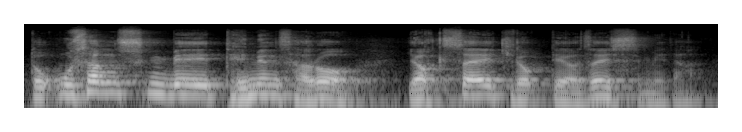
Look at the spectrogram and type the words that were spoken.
또 우상 숭배의 대명사로 역사에 기록되어져 있습니다.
